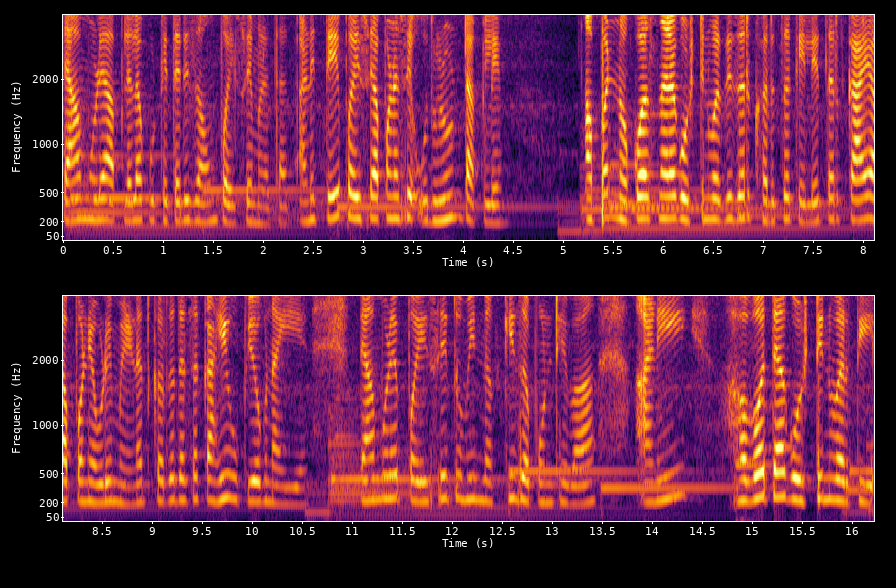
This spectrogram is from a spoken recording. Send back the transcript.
त्यामुळे आपल्याला कुठेतरी जाऊन पैसे मिळतात. आणि ते पैसे आपण असे उधळून टाकले आपण नको असणाऱ्या गोष्टींवरती जर खर्च केले तर काय आपण एवढी मेहनत करतो? त्याचा काही उपयोग नाही आहे त्यामुळे पैसे तुम्ही नक्की जपून ठेवा आणि हवं त्या गोष्टींवरती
